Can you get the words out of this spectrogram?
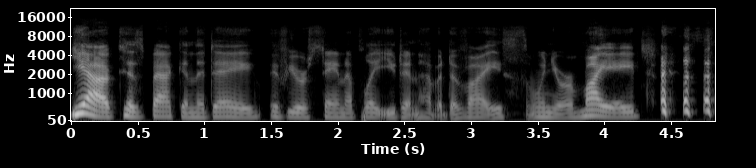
Yeah, because back in the day, if you were staying up late, you didn't have a device when you were my age.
